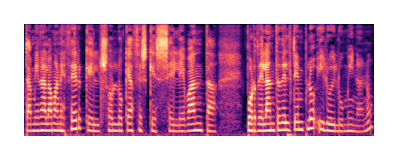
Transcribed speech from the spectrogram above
también al amanecer, que el sol lo que hace es que se levanta por delante del templo y lo ilumina, ¿no?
